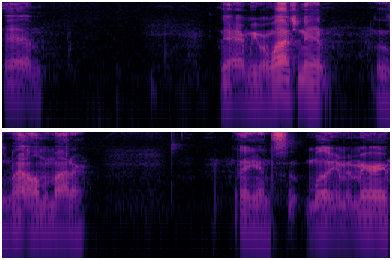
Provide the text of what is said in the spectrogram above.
And yeah, we were watching it. It was my alma mater against William and Mary.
